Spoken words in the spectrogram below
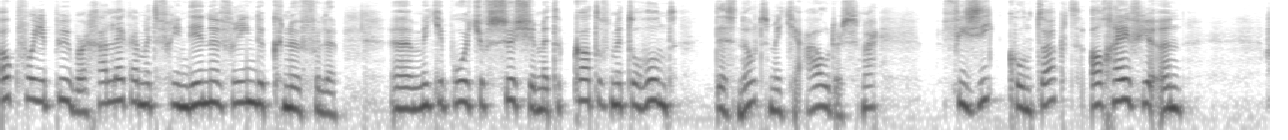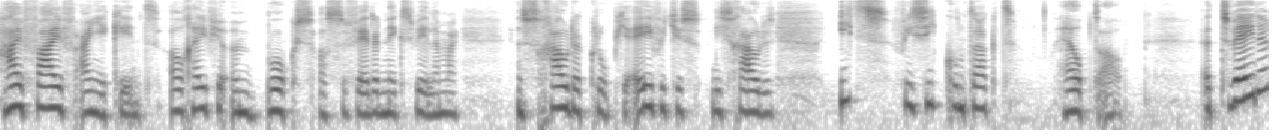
Ook voor je puber. Ga lekker met vriendinnen, vrienden knuffelen. Uh, met je broertje of zusje, met de kat of met de hond. Desnoods met je ouders. Maar fysiek contact, al geef je een high five aan je kind. Al geef je een box als ze verder niks willen, maar een schouderklopje, eventjes die schouders. Iets fysiek contact helpt al. Het tweede,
